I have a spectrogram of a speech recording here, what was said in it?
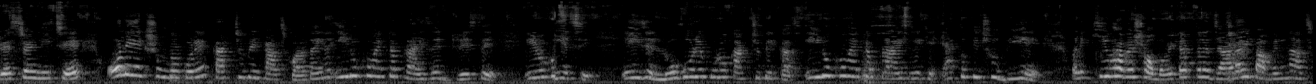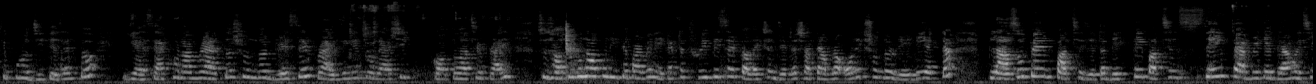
ড্রেসটার নিচে অনেক সুন্দর করে কাটচুপির কাজ করা। তাই না? এইরকম একটা প্রাইজের ড্রেসে এরকম দিয়েছি। এই যে লোহরে পুরো কাটচুপির কাজ, এইরকম একটা প্রাইস রেখে এত কিছু দিয়ে মানে কীভাবে সম্ভব? এটা আপনারা যারাই পাবেন না, আজকে পুরো জিতে যান তো? ইয়েস এখন আমরা এত সুন্দর ড্রেসের প্রাইজিং এ চলে আসি, কত আছে প্রাইস তো যতগুলো আপনি নিতে পারবেন, এটা একটা থ্রি পিসের কালেকশন যেটার সাথে আমরা অনেক সুন্দর রেডি একটা প্লাজো প্যান্ট পাচ্ছি, যেটা দেখতেই পাচ্ছেন সেম ফ্যাব্রিকে দেওয়া হয়েছে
